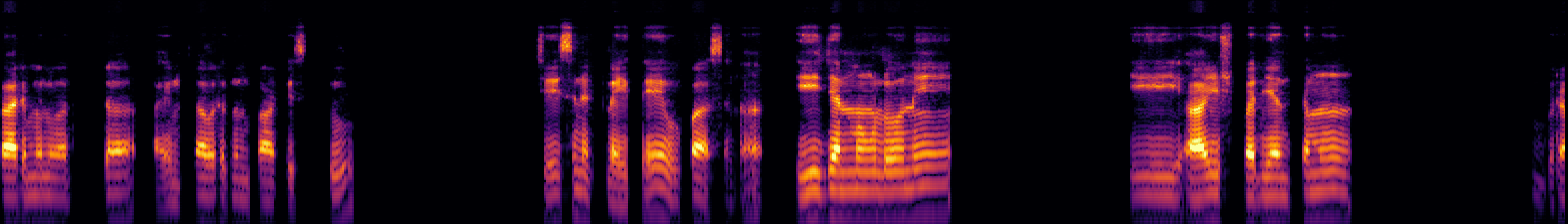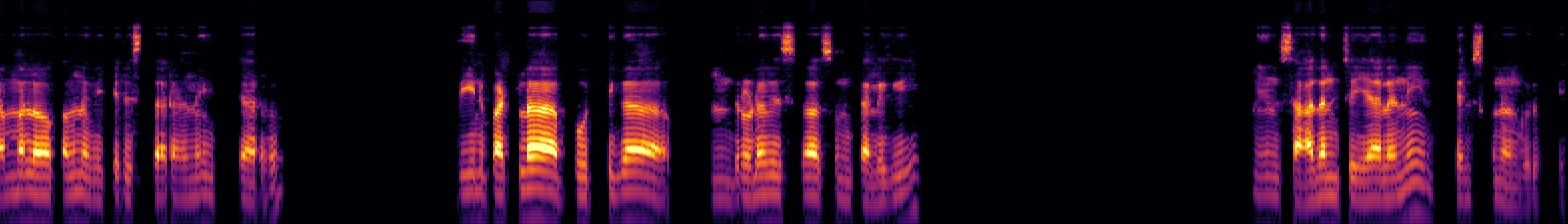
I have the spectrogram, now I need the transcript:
కార్యముల వద్ద అహింసా వ్రతం పాటిస్తూ చేసినట్లయితే ఉపాసన ఈ జన్మంలోనే ఈ ఆయుష్ పర్యంతము బ్రహ్మలోకమును విచరిస్తారని ఇచ్చారు. దీని పట్ల పూర్తిగా దృఢ విశ్వాసం కలిగి మేము సాధన చేయాలని తెలుసుకున్నాం గురుజీ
